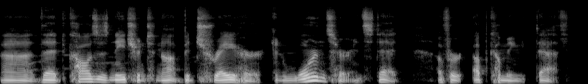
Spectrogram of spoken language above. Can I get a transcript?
uh, that causes nature to not betray her and warns her instead of her upcoming death?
